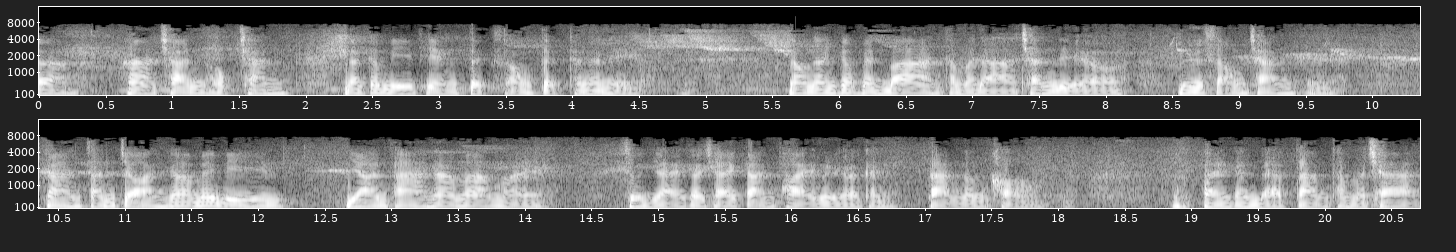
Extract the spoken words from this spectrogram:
ก็ห้าชั้นหกชั้น แล้วก็มีเพียงตึกสองตึกเท่านั้นเอง นอกนั้นก็เป็นบ้านธรรมดาชั้นเดียวหรือสองชั้น การสัญจรก็ไม่มียานพาหน้ามากมาย ส่วนใหญ่ก็ใช้การพายเรือกัน ตามลำคลอง ไปกันแบบตามธรรมชาติ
